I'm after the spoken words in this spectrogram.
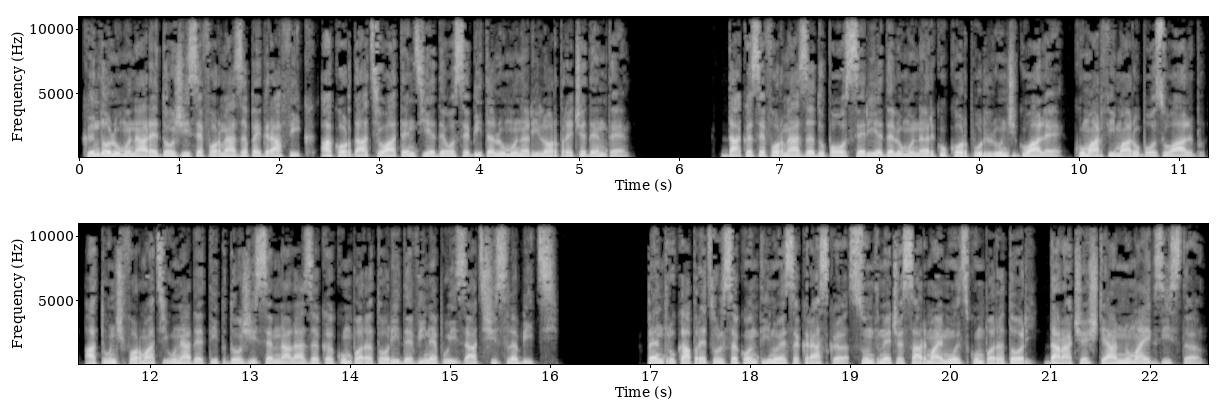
Când o lumânare doji se formează pe grafic, acordați o atenție deosebită lumânărilor precedente. Dacă se formează după o serie de lumânări cu corpuri lungi goale, cum ar fi marubozul alb, atunci formațiunea de tip doji semnalează că cumpărătorii devin epuizați și slăbiți. Pentru ca prețul să continue să crească, sunt necesari mai mulți cumpărători, dar aceștia nu mai există.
